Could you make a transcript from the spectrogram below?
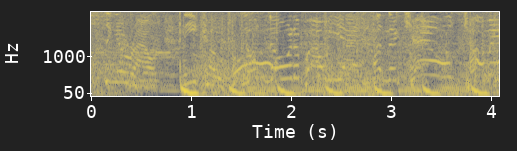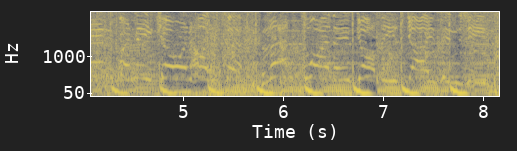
Dancing around. NiKo not knowing about yet. And the kills come in for NiKo and Hunter. That's why they've got these guys in G2.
